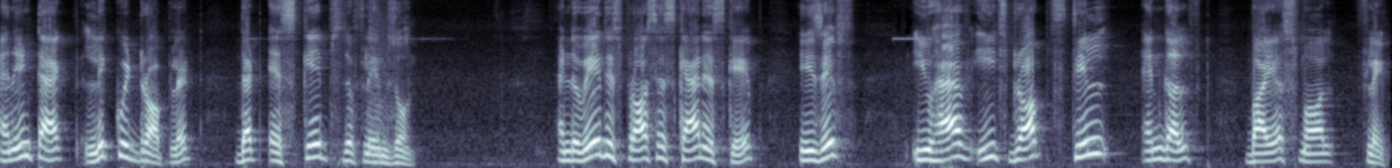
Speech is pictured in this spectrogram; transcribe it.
an intact liquid droplet that escapes the flame zone. And the way this process can escape is if you have each drop still engulfed by a small flame.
